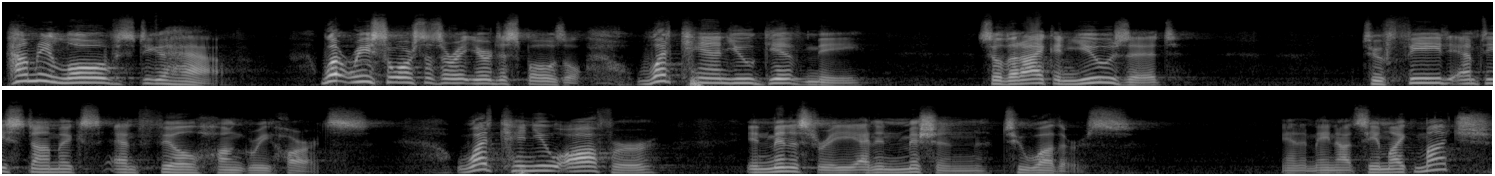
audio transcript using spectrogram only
How many loaves do you have? What resources are at your disposal? What can you give me so that I can use it to feed empty stomachs and fill hungry hearts? What can you offer in ministry and in mission to others? And it may not seem like much,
